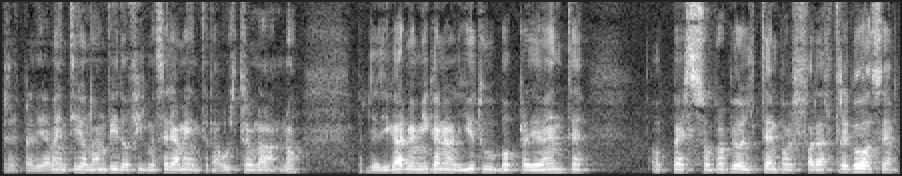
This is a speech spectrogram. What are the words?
eh, praticamente io non vedo film seriamente da oltre un anno, per dedicarmi ai miei canali YouTube ho praticamente ho perso proprio il tempo per fare altre cose.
